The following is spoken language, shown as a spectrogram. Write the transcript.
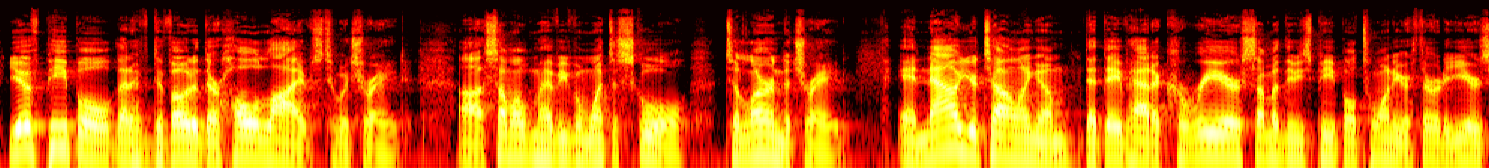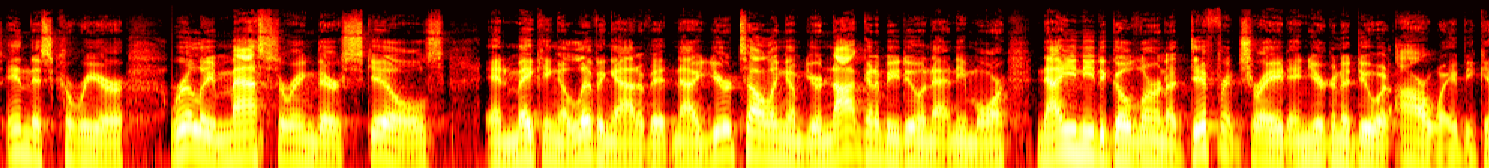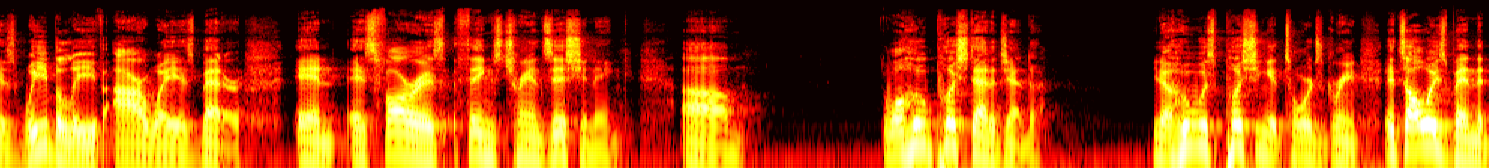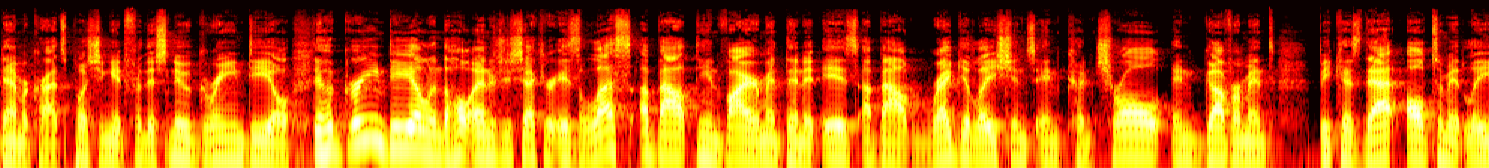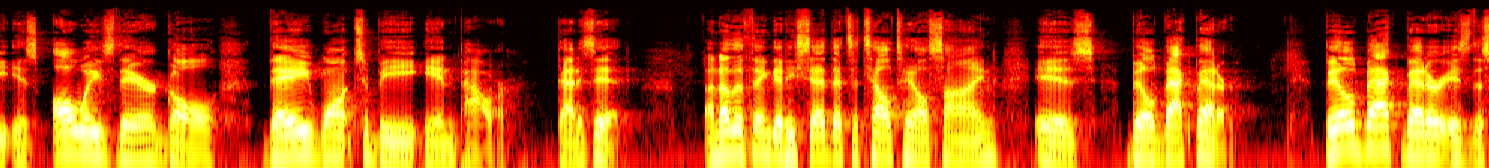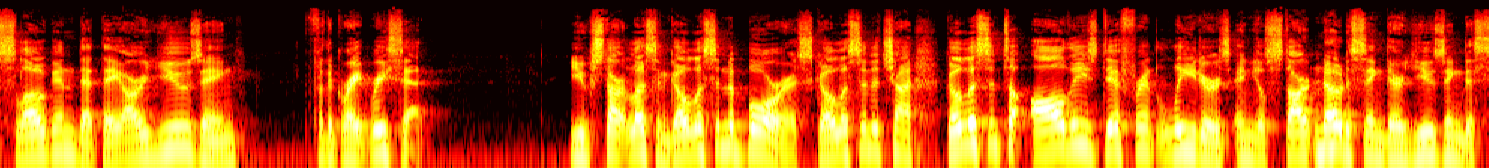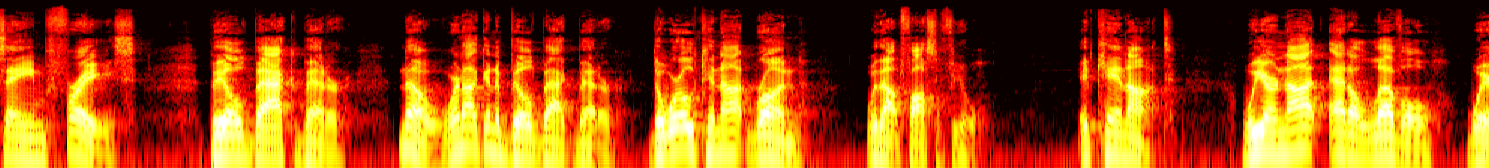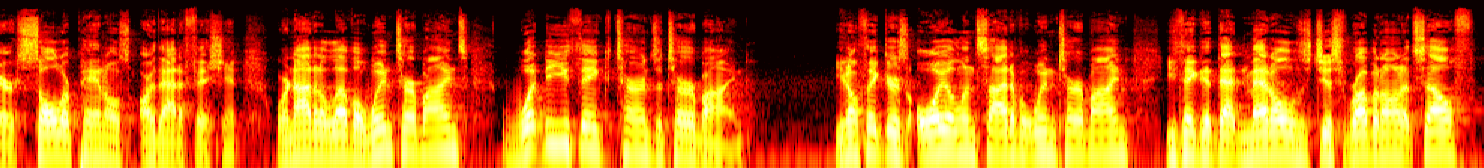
You have people that have devoted their whole lives to a trade. Uh, some of them have even went to school to learn the trade. And now you're telling them that they've had a career, some of these people 20 or 30 years in this career, really mastering their skills and making a living out of it. Now you're telling them you're not going to be doing that anymore. Now you need to go learn a different trade and you're going to do it our way because we believe our way is better. And as far as things transitioning, um, well, who pushed that agenda? You know, who was pushing it towards green? It's always been the Democrats pushing it for this new Green Deal. The Green Deal and the whole energy sector is less about the environment than it is about regulations and control in government because that ultimately is always their goal. They want to be in power. That is it. Another thing that he said that's a telltale sign is build back better. Build back better is the slogan that they are using for the Great Reset. You start listening. Go listen to Boris. Go listen to China. Go listen to all these different leaders, and you'll start noticing they're using the same phrase build back better. No, we're not going to build back better. The world cannot run without fossil fuel. It cannot. We are not at a level where solar panels are that efficient. We're not at a level. Wind turbines, what do you think turns a turbine? You don't think there's oil inside of a wind turbine? You think that that metal is just rubbing on itself?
